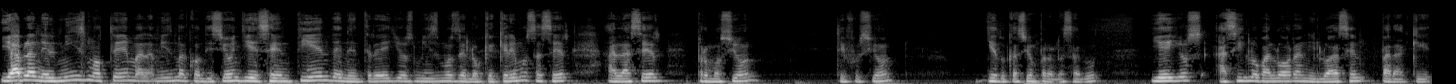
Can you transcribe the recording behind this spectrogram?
y hablan el mismo tema, la misma condición y se entienden entre ellos mismos de lo que queremos hacer al hacer promoción, difusión y educación para la salud y ellos así lo valoran y lo hacen para que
